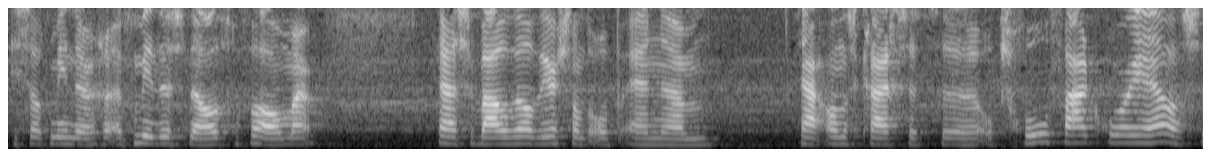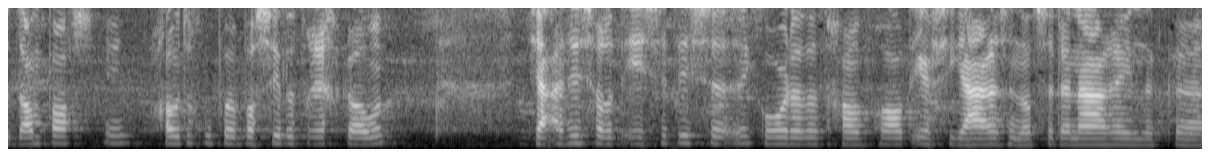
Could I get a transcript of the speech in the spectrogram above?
is dat minder, minder snel het geval. Maar ja, ze bouwen wel weerstand op. En um, ja, anders krijgen ze het uh, op school vaak, hoor je, hè, als ze dan pas in grote groepen bacillen terechtkomen. Ja, het is wat het is. Het is uh, ik hoor dat het gewoon vooral het eerste jaar is en dat ze daarna redelijk, uh,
